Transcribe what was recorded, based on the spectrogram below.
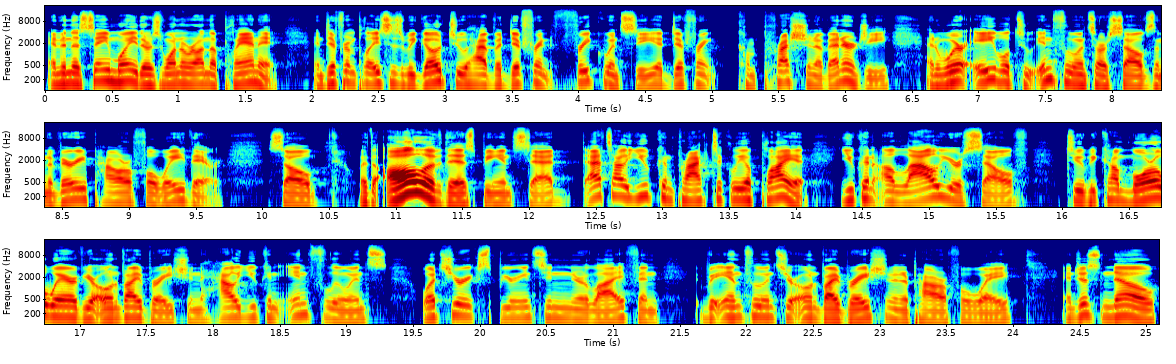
and in the same way, there's one around the planet. And different places we go to have a different frequency, a different compression of energy, and we're able to influence influence ourselves in a very powerful way there. So, with all of this being said, that's how you can practically apply it. You can allow yourself to become more aware of your own vibration, how you can influence what you're experiencing in your life and influence your own vibration in a powerful way. And just know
